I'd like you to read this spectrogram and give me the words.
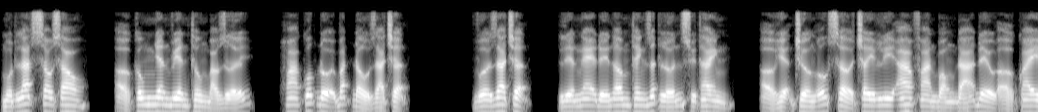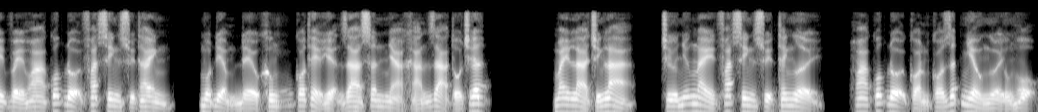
Một lát sau sau, ở công nhân viên thông báo dưới, Hoa Quốc đội bắt đầu ra trận. Vừa ra trận, liền nghe đến âm thanh rất lớn suy thanh, ở hiện trường ốc sở Chaylia fan bóng đá đều ở quay về Hoa Quốc đội phát sinh suy thanh, một điểm đều không có thể hiện ra sân nhà khán giả tố chất. May là chính là, trừ những này phát sinh suy thanh người, Hoa Quốc đội còn có rất nhiều người ủng hộ,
